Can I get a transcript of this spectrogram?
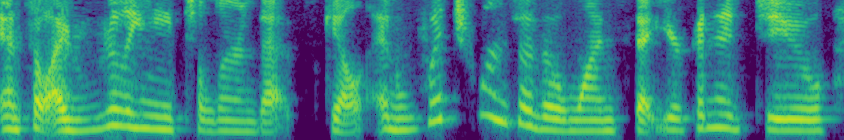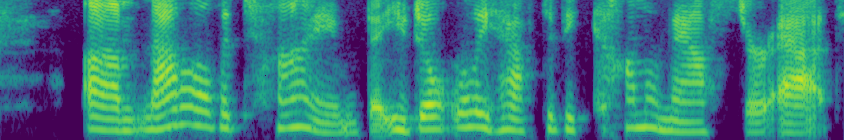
And so i really need to learn that skill. And which ones are the ones that you're going to do um, not all the time that you don't really have to become a master at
